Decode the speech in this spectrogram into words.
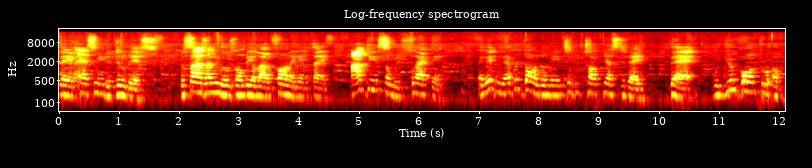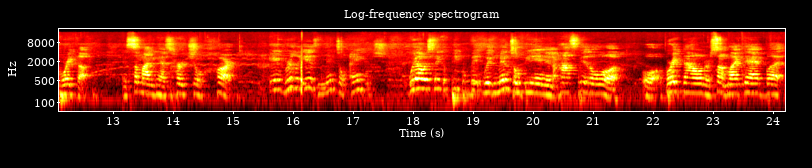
Today and asked me to do this, besides I knew it was gonna be a lot of fun and everything, I did some reflecting. And it never dawned on me until we talked yesterday that when you're going through a breakup and somebody has hurt your heart, it really is mental anguish. We always think of people with mental being in a hospital or, or a breakdown or something like that, but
